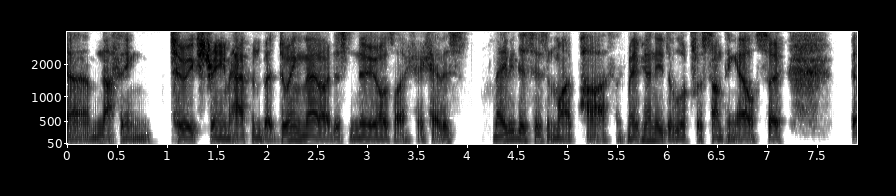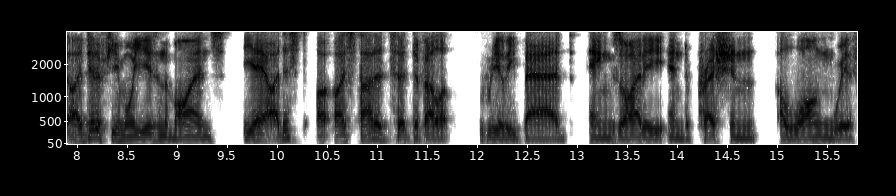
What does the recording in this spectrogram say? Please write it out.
um, nothing too extreme happened. But doing that, I just knew I was like, okay, this maybe this isn't my path. Like maybe I need to look for something else. So I did a few more years in the mines. Yeah, I just I started to develop really bad anxiety and depression along with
